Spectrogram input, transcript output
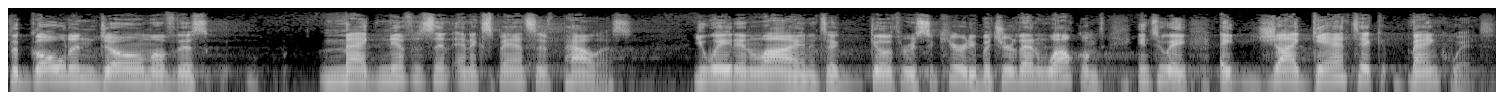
the golden dome of this magnificent and expansive palace. You wait in line to go through security, but you're then welcomed into a, a gigantic banquet.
